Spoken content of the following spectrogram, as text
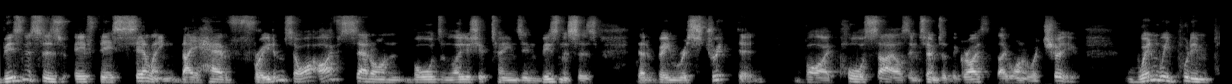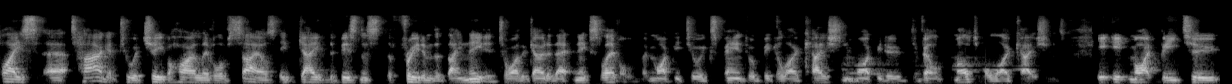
Businesses, if they're selling, they have freedom. So I've sat on boards and leadership teams in businesses that have been restricted by poor sales in terms of the growth that they want to achieve when we put in place a target to achieve a higher level of sales, it gave the business the freedom that they needed to either go to that next level. It might be to expand to a bigger location, it might be to develop multiple locations, it, it might be to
